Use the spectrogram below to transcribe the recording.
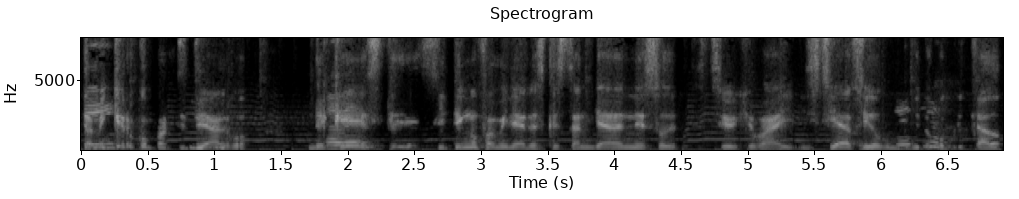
también quiero compartirte algo de que este, sí tengo familiares que están ya en eso de testigo de Jehová y, sí ha sido un poquito complicado,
